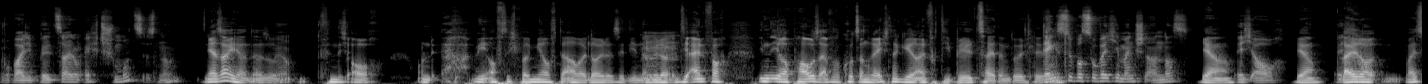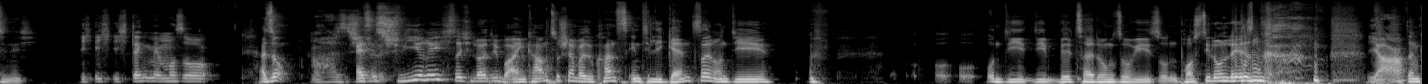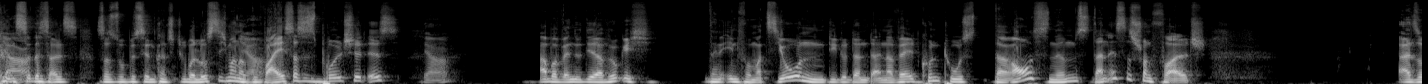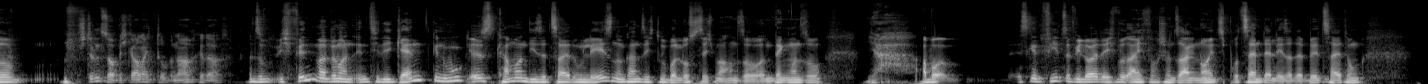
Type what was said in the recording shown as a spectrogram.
Wobei die Bildzeitung echt Schmutz ist, ne? ja, sag ich halt, also Ja. finde ich auch. Und ja, wie oft ich bei mir auf der Arbeit Leute sehe, die, Mhm. wieder, die einfach in ihrer Pause einfach kurz an den Rechner gehen und einfach die Bildzeitung durchlesen. Denkst du über so welche Menschen anders? Ja, Ich auch. ja. Ich Leider, weiß ich nicht. Ich, ich, ich denke mir immer so, Also, oh, ist Es ist schwierig, solche Leute über einen Kamm zu stellen, weil du kannst intelligent sein und die und die, die Bildzeitung so wie so ein Postilon lesen, ja, dann kannst ja, du das als so so ein bisschen kannst du drüber lustig machen, ob Ja. du weißt, dass es Bullshit ist. ja. Aber wenn du dir da wirklich deine Informationen, die du dann deiner Welt kundtust, da rausnimmst, dann ist es schon falsch. Also, Stimmt, so habe ich gar nicht drüber nachgedacht. Also ich finde mal, wenn man intelligent genug ist, kann man diese Zeitung lesen und kann sich drüber lustig machen so und denkt man so, ja, aber es gibt viel zu viele Leute, ich würde einfach schon sagen, 90% der Leser der Bildzeitung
